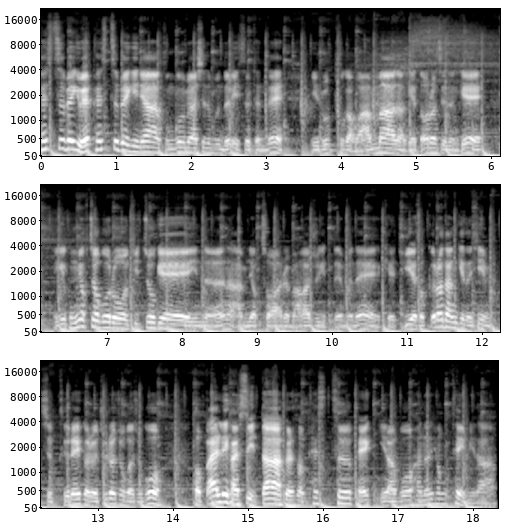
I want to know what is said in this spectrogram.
패스트백이 왜 패스트백이냐 궁금해 하시는 분들이 있을 텐데 이 루프가 완만하게 떨어지는 게 이게 공격적으로 뒤쪽에 있는 압력 저하를 막아주기 때문에 이렇게 뒤에서 끌어당기는 힘, 즉 드래그를 줄여줘가지고 더 빨리 갈 수 있다. 그래서 패스트 100이라고 하는 형태입니다.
